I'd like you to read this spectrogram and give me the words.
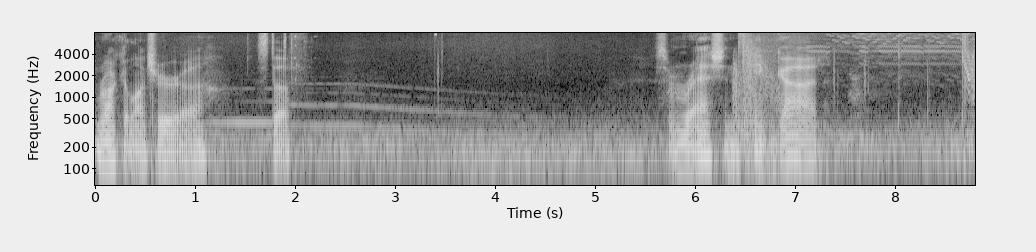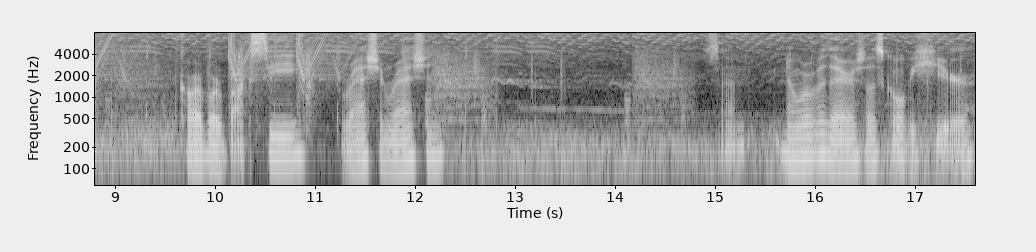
rocket launcher uh, stuff. Some rations, thank God. Cardboard box C, ration, ration. So, nowhere over there, so let's go over here.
